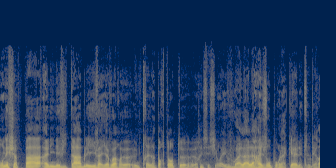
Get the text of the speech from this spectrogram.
on n'échappe pas à l'inévitable et il va y avoir euh, une très importante euh, récession. Et voilà la raison pour laquelle, etc.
